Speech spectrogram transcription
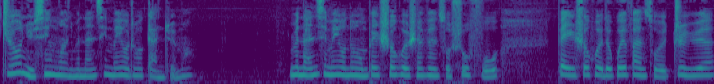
只有女性吗？你们男性没有这个感觉吗？你们男性没有那种被社会身份所束缚、被社会的规范所制约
